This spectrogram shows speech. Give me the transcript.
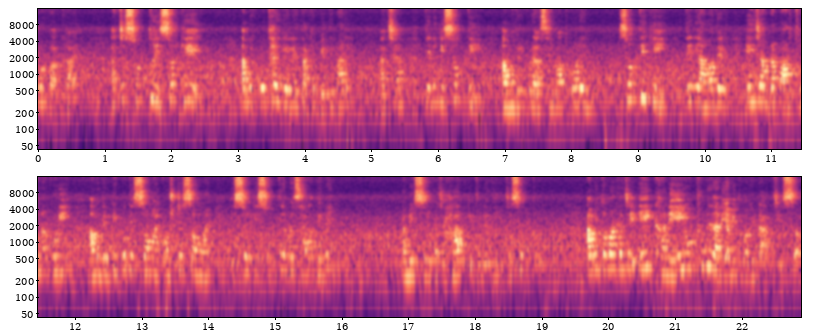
ঘুরপাক খায়। আচ্ছা সত্য ঈশ্বর কে? আমি কোথায় গেলে তাকে পেতে পারি? আচ্ছা তিনি কি সত্যি আমাদের উপরে আশীর্বাদ করেন? সত্যি কি তিনি আমাদের, এই যে আমরা প্রার্থনা করি, আমাদের বিপদের সময়, কষ্টের সময়, ঈশ্বর কি সত্যি আমায় সাড়া দেবেন? আমি ঈশ্বরের কাছে হাতকে তুলে দিয়েছি সত্য, আমি তোমার কাছে এইখানে, এই উঠোনে দাঁড়িয়ে আমি তোমাকে ডাকছি, ঈশ্বর।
